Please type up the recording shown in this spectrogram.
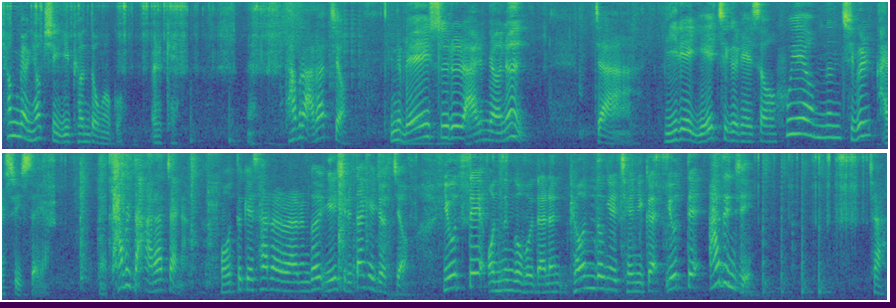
혁명, 혁신, 이 변동하고 이렇게 네, 답을 알았죠. 근데 매수를 알면은 자 미래 예측을 해서 후회 없는 집을 갈 수 있어요. 네, 답을 딱 알았잖아. 어떻게 살아라는 걸 예시를 딱 해줬죠. 요때 얻는 것보다는 변동의 재니까 요때 하든지. 자,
